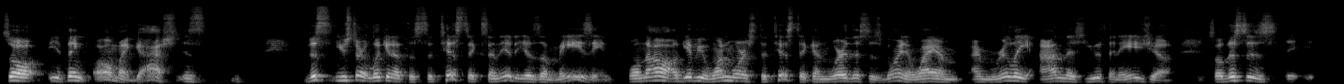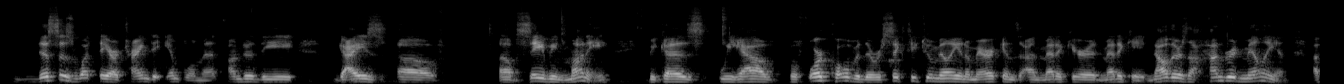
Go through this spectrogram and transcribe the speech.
So you think, oh my gosh, is this you start looking at the statistics and it is amazing. Well, now I'll give you one more statistic on where this is going and why I'm I'm really on this euthanasia. So this is this is what they are trying to implement under the guise of of saving money because we have before COVID, there were 62 million Americans on Medicare and Medicaid. Now there's 100 million, a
